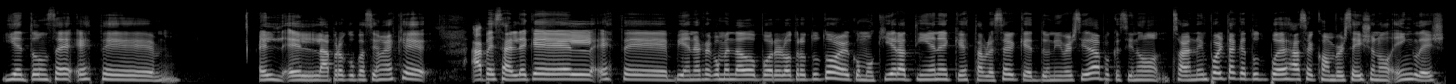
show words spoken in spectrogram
Y entonces, este, el- el- la preocupación es que a pesar de que él este, viene recomendado por el otro tutor, como quiera tiene que establecer que es de universidad, porque si no, o sea, no importa que tú puedes hacer conversational English,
